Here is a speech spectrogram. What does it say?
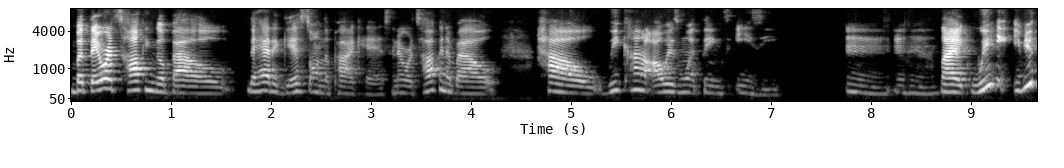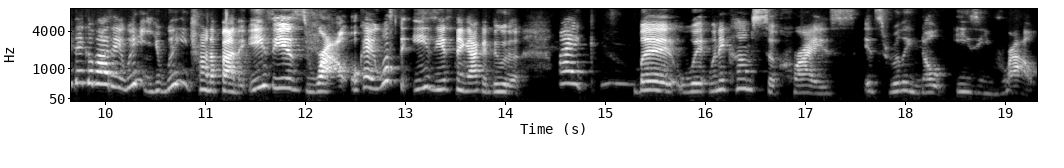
but they were talking about they had a guest on the podcast and they were talking about how we kind of always want things easy mm, mhm. like we, if you think about it, we we trying to find the easiest route. Okay, what's the easiest thing I can do to like? But whe- when it comes to Christ, it's really no easy route.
